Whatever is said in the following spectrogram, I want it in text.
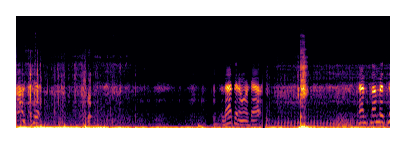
Oh shit. So that didn't work out. Two.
